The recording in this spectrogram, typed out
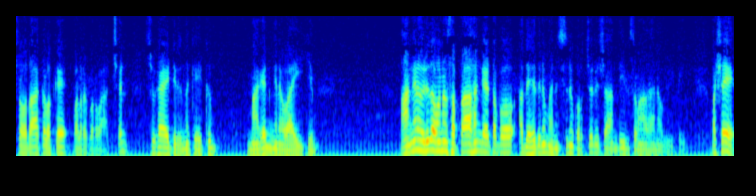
ശ്രോതാക്കളൊക്കെ വളരെ കുറവാണ് അച്ഛൻ സുഖമായിട്ടിരുന്ന് കേൾക്കും. മകൻ ഇങ്ങനെ വായിക്കും. അങ്ങനെ ഒരു തവണ സപ്താഹം കേട്ടപ്പോൾ അദ്ദേഹത്തിന് മനസ്സിന് കുറച്ചൊരു ശാന്തിയും സമാധാനമൊക്കെ കിട്ടി. പക്ഷേ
